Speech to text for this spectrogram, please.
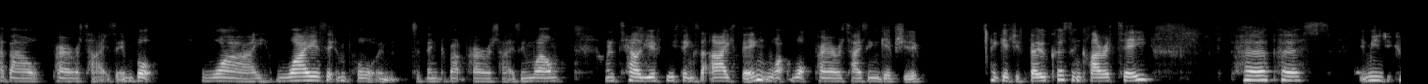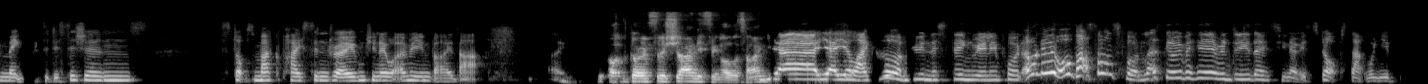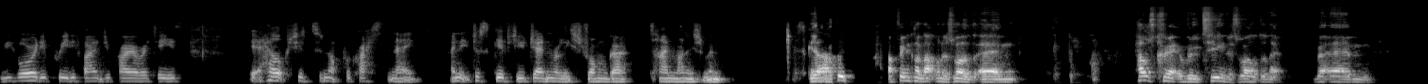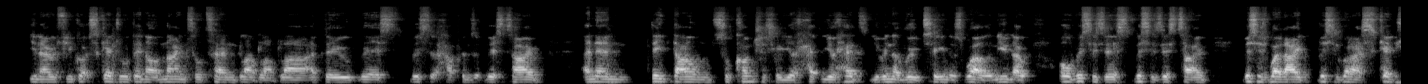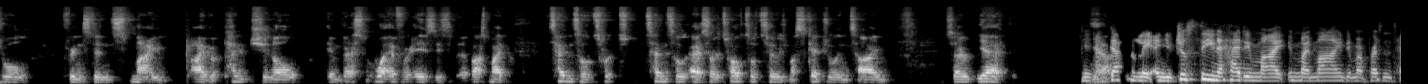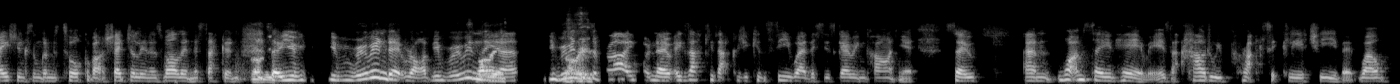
about prioritizing, but why? Why is it important to think about prioritizing? Well, I'm going to tell you a few things that I think what, what prioritizing gives you. It gives you focus and clarity, purpose. It means you can make better decisions, stops magpie syndrome. Do you know what I mean by that? Like, going for the shiny thing all the time. Yeah, yeah, you're like, oh, I'm doing this thing really important. Oh no, oh that sounds fun. Let's go over here and do this. You know, it stops that when you've you've already predefined your priorities. It helps you to not procrastinate, and it just gives you generally stronger time management skills. Yeah, I think, I think on that one as well. Um, helps create a routine as well, doesn't it? But um, you know, if you've got scheduled in on nine till ten, blah blah blah, I do this. This happens at this time, and then deep down subconsciously your head your head you're in a routine as well and you know oh this is this this is this time this is when i this is when i schedule for instance my either pension or investment whatever it is is that's my 10 till 10 till uh, sorry 12 till 2 is my scheduling time so yeah yeah, yeah, definitely and you've just seen ahead in my in my mind in my presentation because i'm going to talk about scheduling as well in a second right. so you've you've ruined it rob you've ruined right. the uh, you ruined the surprise, but no, exactly that because you can see where this is going, can't you? So, um, what I'm saying here is that how do we practically achieve it? Well,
